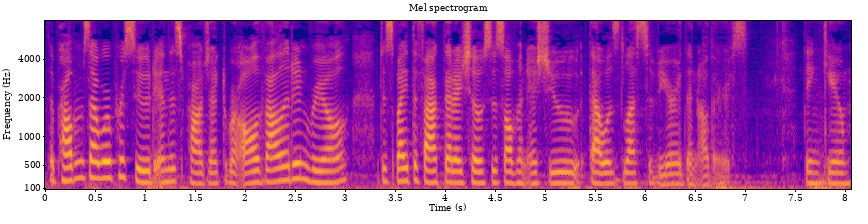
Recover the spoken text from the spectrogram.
The problems that were pursued in this project were all valid and real, despite the fact that I chose to solve an issue that was less severe than others. Thank you.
